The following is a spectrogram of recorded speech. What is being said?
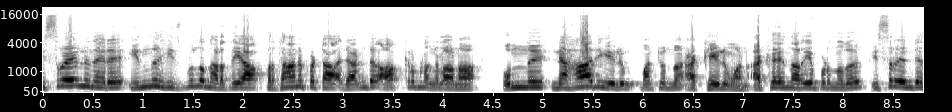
ഇസ്രായേലിന് നേരെ ഇന്ന് ഹിസ്ബുള്ള നടത്തിയ പ്രധാനപ്പെട്ട രണ്ട് ആക്രമണങ്ങളാണ്. ഒന്ന് നഹാരിയയിലും മറ്റൊന്ന് അഖയിലുമാണ് അഖ എന്നറിയപ്പെടുന്നത് ഇസ്രയേലിന്റെ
